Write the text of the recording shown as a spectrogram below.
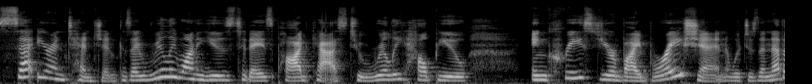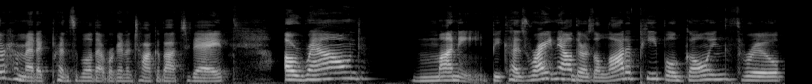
set your intention because I really want to use today's podcast to really help you increase your vibration, which is another Hermetic principle that we're going to talk about today, around money. Because right now, there's a lot of people going through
